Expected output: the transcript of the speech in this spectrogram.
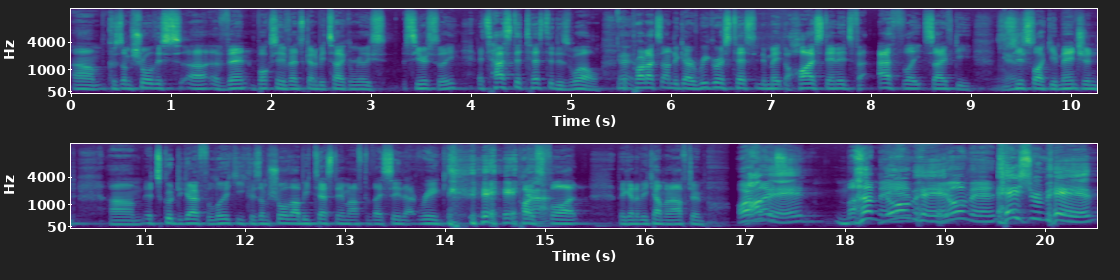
because I'm sure this uh, event, boxing event, is going to be taken really s- seriously. It's HASTA tested as well. The products undergo rigorous testing to meet the highest standards for athlete safety. It's Just like you mentioned, um, it's good to go for Lukey because I'm sure they'll be testing him after they see that rig post fight. They're going to be coming after him. All My mates. man, my man, your man, your man Ezra Mam,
